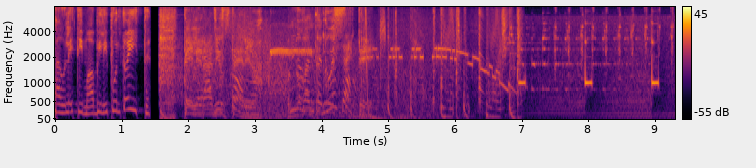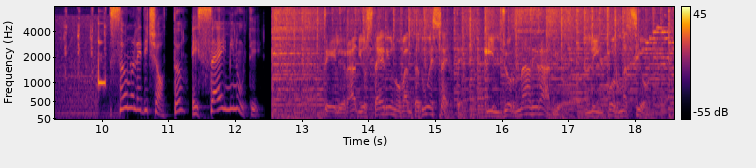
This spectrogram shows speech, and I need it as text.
paolettimobili.it. Teleradio Stereo 927. Sono le 18 e 6 minuti. Teleradio Stereo 927, il giornale radio, l'informazione.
